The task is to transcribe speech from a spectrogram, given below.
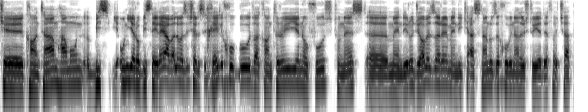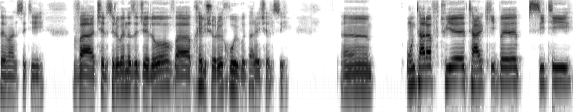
که کانته هم همون 20 اون یه رو 20 دقیقه اول بازی چلسی خیلی خوب بود و کانته روی یه نفوذ تونست مندی رو جا بذاره. مندی که اصلا روز خوبی نداشت توی دفاع چپ من سیتی و چلسی رو بندازه جلو و خیلی شروع خوبی بود برای چلسی. اون طرف توی ترکیب سیتی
